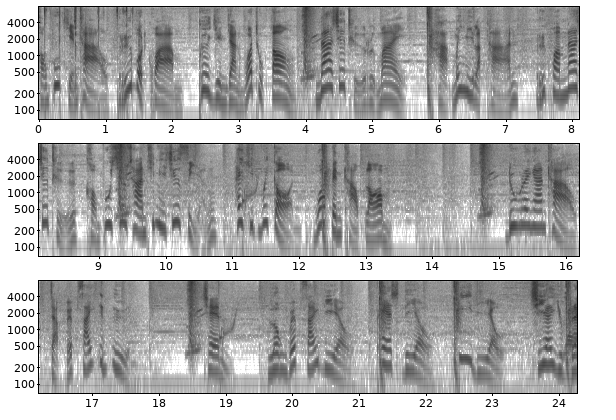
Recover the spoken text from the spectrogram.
ของผู้เขียนข่าวหรือบทความ เพื่อยืนยันว่าถูกต้อง น่าเชื่อถือหรือไม่ หากไม่มีหลักฐาน หรือความน่าเชื่อถือของผู้เชี่ยวชาญที่มีชื่อเสียง ให้คิดไว้ก่อนว่าเป็นข่าวปลอม ดูรายงานข่าวจากเว็บไซต์อื่น ๆ เช่น ลงเว็บไซต์เดียว เพจเดียว ที่เดียว เชียร์อยู่แบร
